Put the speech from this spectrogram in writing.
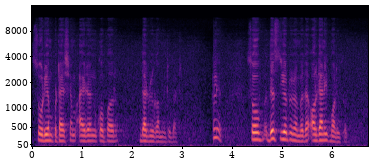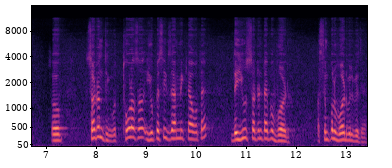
sodium, potassium, iron, copper, that will come into that. Clear? So this you have to remember, the organic molecule. So certain thing, वो थोड़ा सा यूपीएससी एग्जाम में क्या होता है they use certain type of word a simple word will be there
